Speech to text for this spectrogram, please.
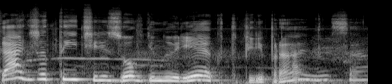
как же ты через огненную реку переправился?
